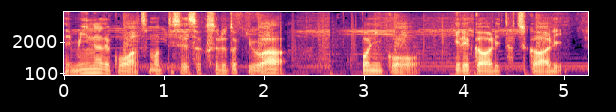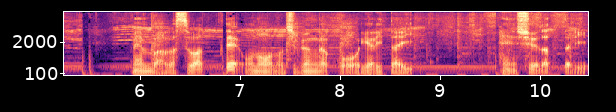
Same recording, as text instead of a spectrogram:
でみんなでこう集まって制作するときは、ここにこう、入れ替わり立ち替わり、メンバーが座って、おのおの自分がこうやりたい編集だったり、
